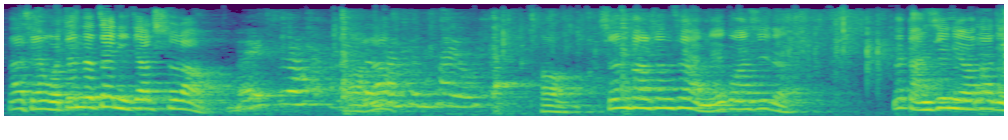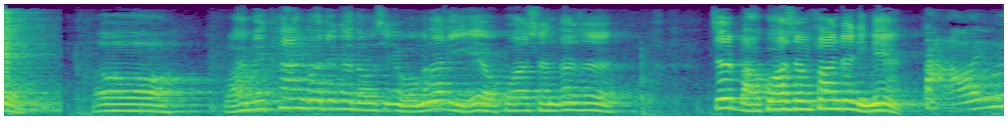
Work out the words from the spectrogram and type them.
那行，我真的在你家吃了。没事啊，那剩饭剩菜哦。好，剩饭剩菜没关系的。那感谢你啊，大姐。哦，我还没看过这个东西，我们那里也有花生，但是就是把花生放这里面。打，因为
